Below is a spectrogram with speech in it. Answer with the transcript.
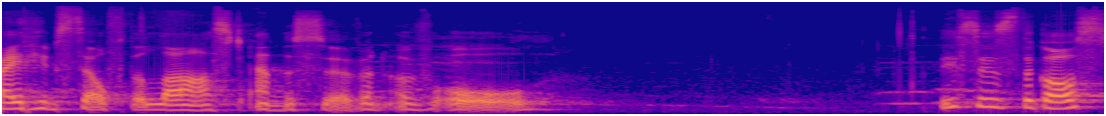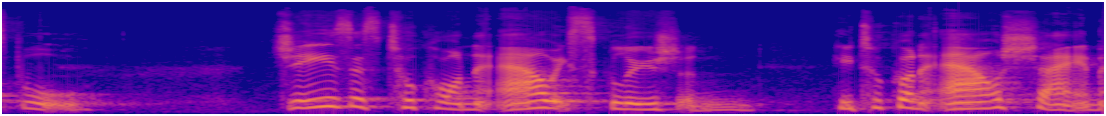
made Himself the last and the servant of all. This is the gospel. Jesus took on our exclusion, he took on our shame,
